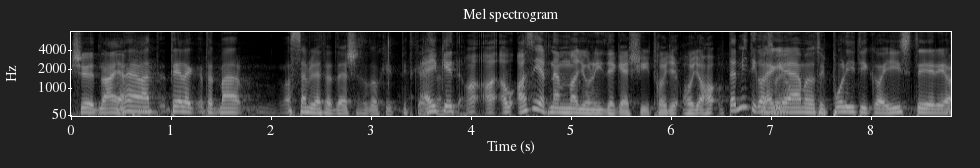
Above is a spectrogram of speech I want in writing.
sőt, már... Nem, hát tényleg, tehát már a szemléleteddel se tudok itt mit kezdeni. Egyébként azért nem nagyon idegesít, hogy, hogy a, tehát mindig az, Megint hogy... elmondod, hogy politikai hisztéria.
